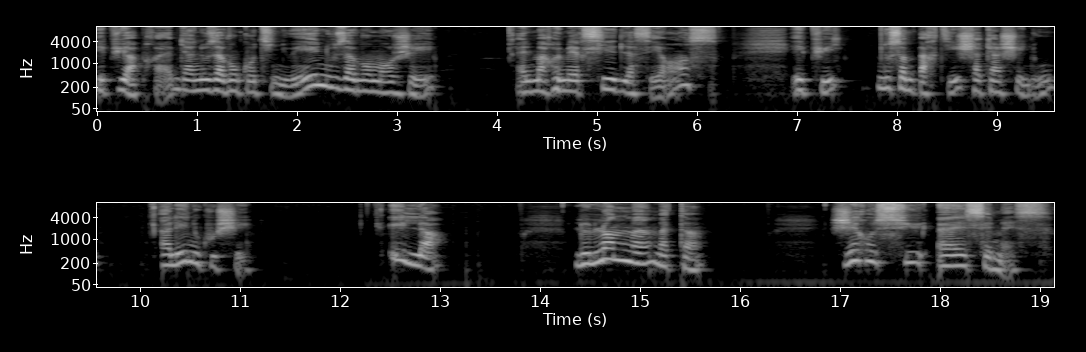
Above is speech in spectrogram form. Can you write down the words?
Et puis après, bien nous avons continué, nous avons mangé. Elle m'a remercié de la séance. Et puis, nous sommes partis, chacun chez nous, aller nous coucher. Et là, le lendemain matin, j'ai reçu un SMS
